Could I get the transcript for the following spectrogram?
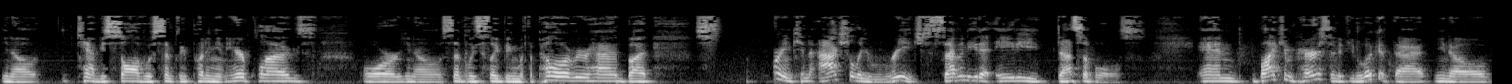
you know, can't be solved with simply putting in earplugs or, you know, simply sleeping with a pillow over your head, but snoring can actually reach 70 to 80 decibels. And by comparison, if you look at that, you know,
